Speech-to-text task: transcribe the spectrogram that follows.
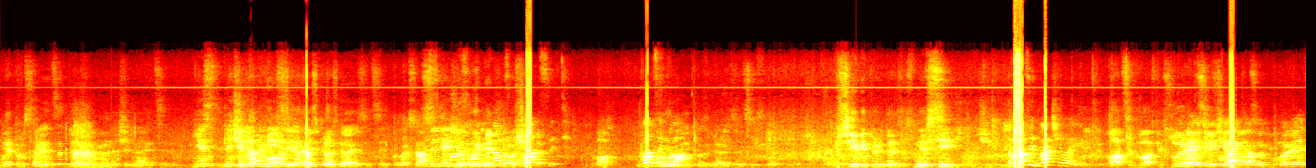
В этом самом договоре начинается. Есть лічильна комісія, яка відповідає за це. Олександр. Сидіть, ви маєте право 20. 22. відповідає за це. Всі відповідають за це. Не всі. 22 человека. 22. Фіксуємо Речі цифру Чайка 22.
